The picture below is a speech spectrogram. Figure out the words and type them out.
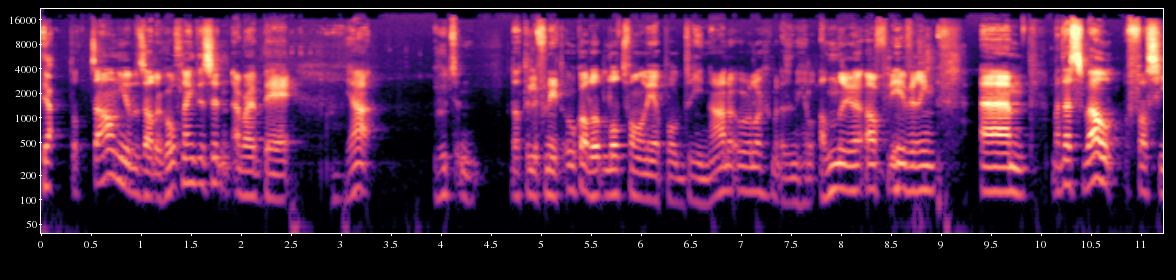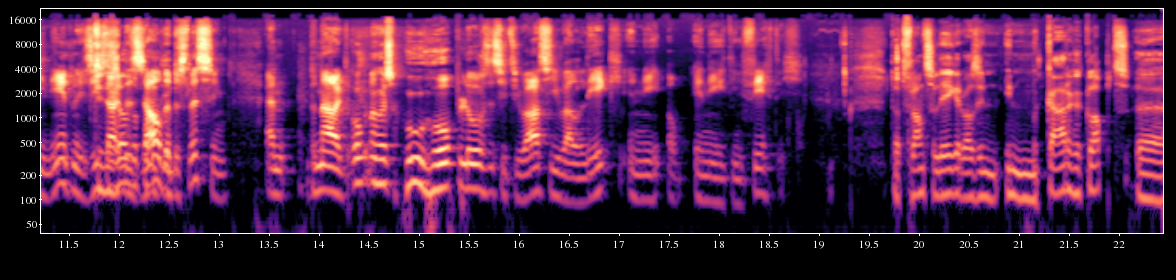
Ja. totaal niet op dezelfde golflengte zitten en waarbij, ja, goed, dat telefoneert ook al het lot van Leopold III na de oorlog, maar dat is een heel andere aflevering. Ehm, maar dat is wel fascinerend, want je ziet daar dezelfde politiek. beslissing. En benadrukt ook nog eens hoe hopeloos de situatie wel leek in, in 1940. Dat Franse leger was in, in elkaar geklapt. Eh,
